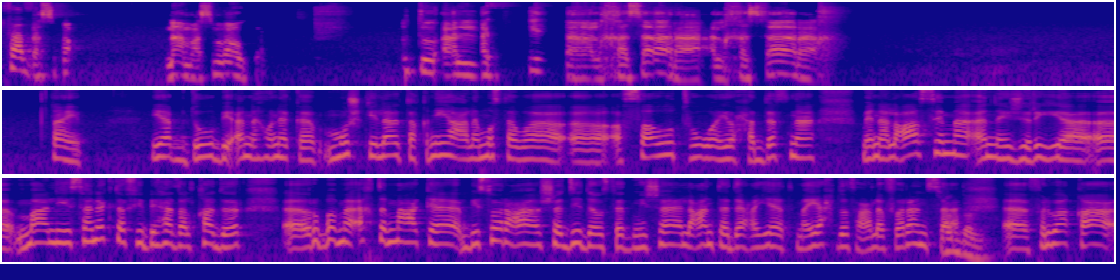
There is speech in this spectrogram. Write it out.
تفضل. أسمع. نعم أسمعك. قلت الخسارة الخسارة طيب. يبدو بأن هناك مشكلة تقنية على مستوى آه، الصوت. هو يحدثنا من العاصمة النيجيرية آه، مالي. سنكتفي بهذا القدر آه، ربما أختم معك بسرعة شديدة أستاذ ميشيل عن تداعيات ما يحدث على فرنسا. فضل. في الواقع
